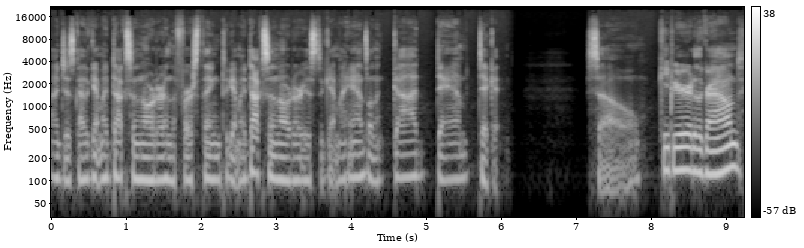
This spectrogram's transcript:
I just got to get my ducks in order, and the first thing to get my ducks in order is to get my hands on a goddamn ticket. So keep your ear to the ground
